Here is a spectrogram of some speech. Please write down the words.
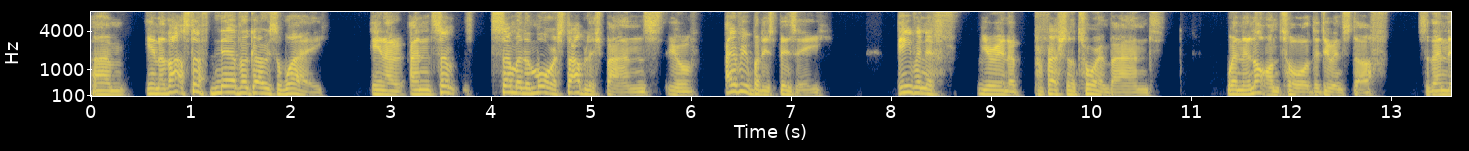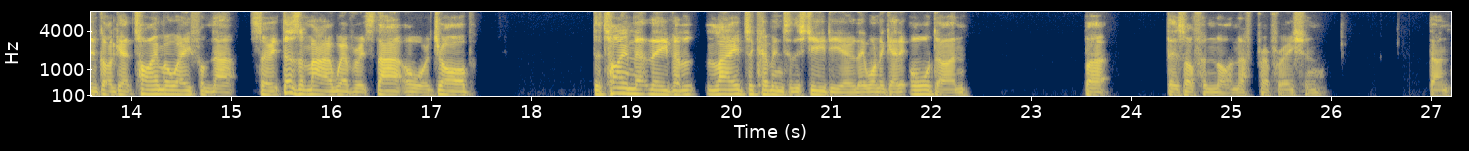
Um, you know that stuff never goes away. You know, and some some of the more established bands, you know, everybody's busy. Even if you're in a professional touring band, when they're not on tour, they're doing stuff. So then they've got to get time away from that. So it doesn't matter whether it's that or a job. The time that they've allowed to come into the studio, they want to get it all done. But there's often not enough preparation done.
